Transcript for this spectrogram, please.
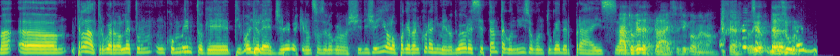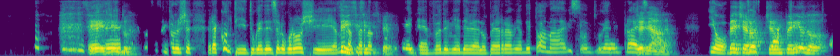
ma uh, tra l'altro, guarda, ho letto un, un, commento che ti voglio leggere perché non so se lo conosci. Dice: Io l'ho pagato ancora di meno, 2,70 euro condiviso con Together Price. Ah, Together Price, sì, come no? Certo, cioè, io da Zoom. sì, eh, sì, eh, tu. Se conosce... Racconti tu se lo conosci. A me sì, l'ha sì, parlato sì, dei miei dev, dei miei developer. Mi ha detto: Ah, ma hai visto Together Price? Geniale. Io, Beh, c'era, c'era un periodo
